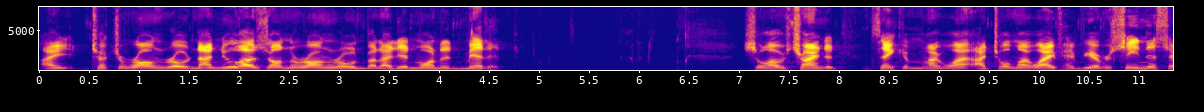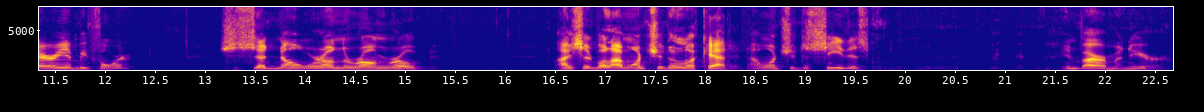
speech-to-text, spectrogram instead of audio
I took the wrong road, and I knew I was on the wrong road, but I didn't want to admit it. So I was trying to think of my wife. I told my wife, Have you ever seen this area before? She said, No, we're on the wrong road. I said, Well, I want you to look at it. I want you to see this environment here.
